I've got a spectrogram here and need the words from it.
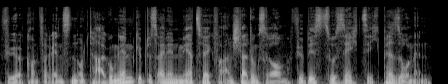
Für Konferenzen und Tagungen gibt es einen Mehrzweckveranstaltungsraum für bis zu 60 Personen.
